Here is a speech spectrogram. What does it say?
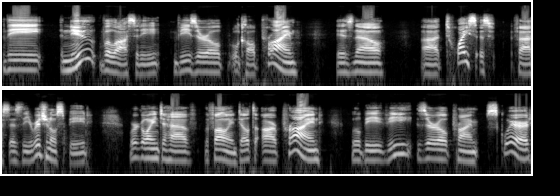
the new velocity, v0 we'll call prime, is now uh, twice as fast as the original speed, we're going to have the following. Delta r prime will be v0 prime squared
